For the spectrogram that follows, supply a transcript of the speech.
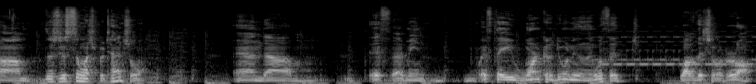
Um, there's just so much potential, and um, if I mean, if they weren't going to do anything with it, why would they show it at all?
